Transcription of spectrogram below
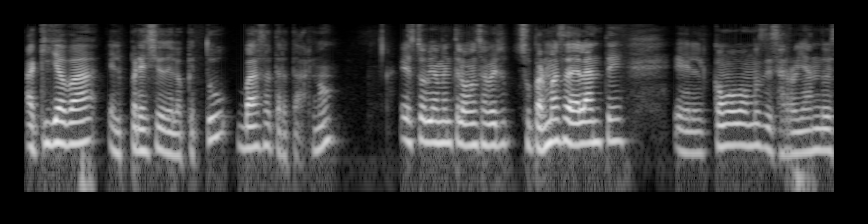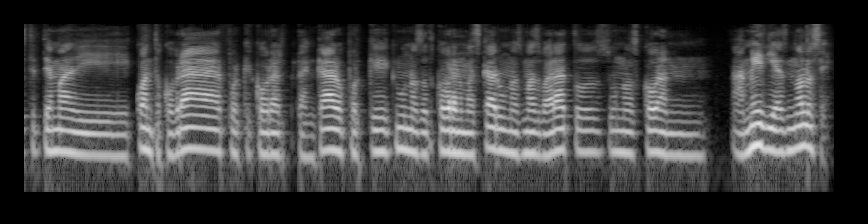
Aquí ya va el precio de lo que tú vas a tratar, ¿no? Esto obviamente lo vamos a ver súper más adelante, el cómo vamos desarrollando este tema de cuánto cobrar, por qué cobrar tan caro, por qué unos cobran más caro, unos más baratos, unos cobran a medias, no lo sé.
